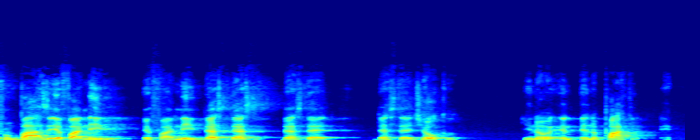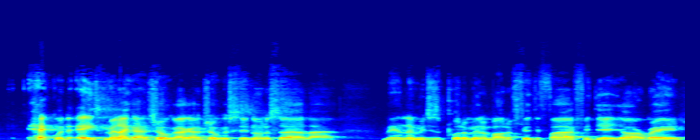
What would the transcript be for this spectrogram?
from Bozzy if I need it. If I need it. That's that's that's that that's that Joker, you know, in, in the pocket. Heck with the ace, man. I got Joker. I got Joker sitting on the sideline. Man, let me just put him in about a 55, 58 yard range,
